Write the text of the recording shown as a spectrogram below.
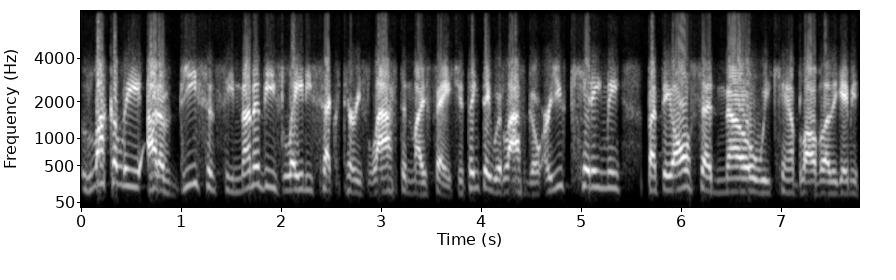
luckily, out of decency, none of these lady secretaries laughed in my face. You think they would laugh and go, Are you kidding me? But they all said, No, we can't, blah, blah. They gave me.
